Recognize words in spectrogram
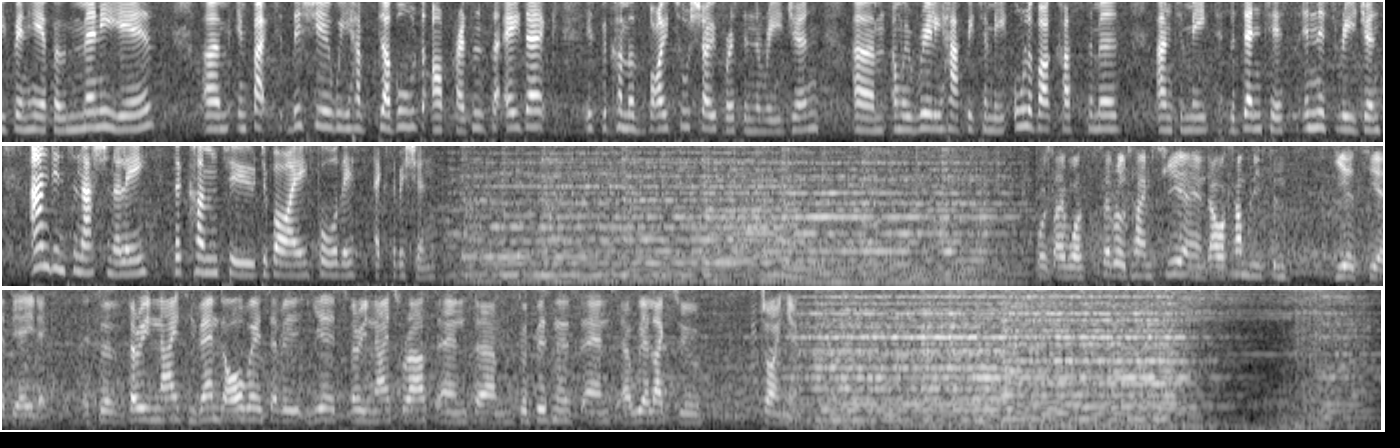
We've been here for many years. Um, in fact, this year we have doubled our presence at AEEDC. It's become a vital show for us in the region, um, and we're really happy to meet all of our customers and to meet the dentists in this region and internationally that come to Dubai for this exhibition. Of course, I was several times here and our company since years here at the AEEDC. It's a very nice event always, every year it's very nice for us and um, good business and uh, we like to join here.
